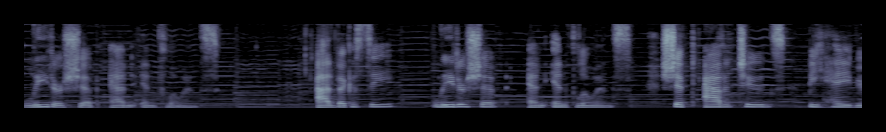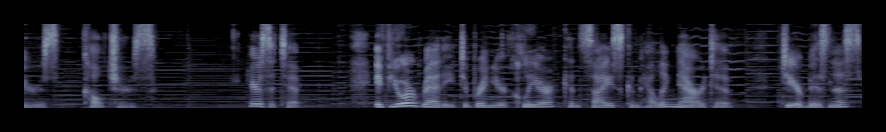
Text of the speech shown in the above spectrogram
leadership, and influence. Advocacy, leadership, and influence shift attitudes, behaviors, cultures. Here's a tip if you're ready to bring your clear, concise, compelling narrative to your business,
